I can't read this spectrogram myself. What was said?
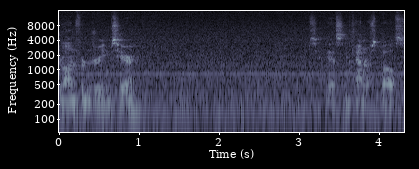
Drawn from Dreams here. He has some counter spells.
